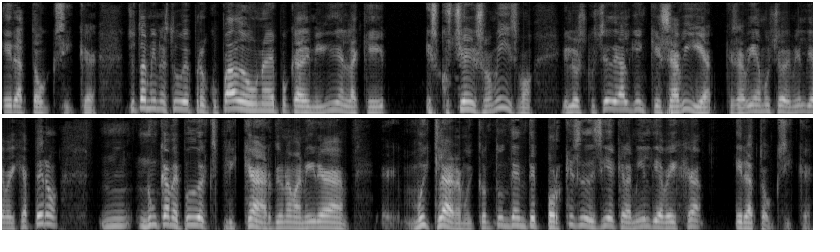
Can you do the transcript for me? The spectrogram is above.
era tóxica. Yo también estuve preocupado una época de mi vida en la que escuché eso mismo y lo escuché de alguien que sabía, que sabía mucho de miel de abeja, pero mm, nunca me pudo explicar de una manera eh, muy clara, muy contundente, por qué se decía que la miel de abeja era tóxica.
